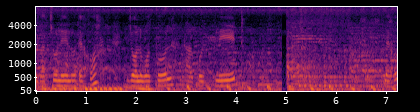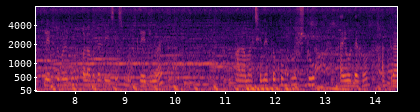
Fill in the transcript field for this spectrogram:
এবার চলে এলো, দেখো, জল বোতল, তারপর প্লেট দেখো প্লেটের উপরে কিন্তু কলা পাতা দিয়েছে, শুধু প্লেট নয়। আর আমার ছেলে তো খুব দুষ্টু, তাই ওর দেখো, হাতটা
